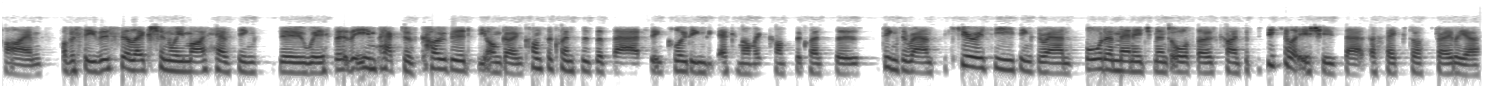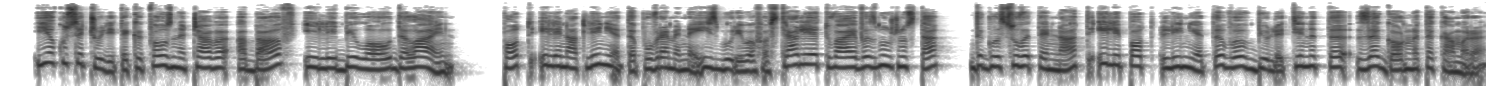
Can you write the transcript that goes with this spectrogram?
time. Obviously, this election, we might have things to do with the, the impact of COVID, the ongoing consequences of that, including the economic consequences, things around security, things around border management, all of those kinds of particular issues that affect Australia. И ако се чудите какво означава above или below the line, под или над линията по време на избори в Австралия, това е възможността да гласувате над или под линията в бюлетината за горната камера.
